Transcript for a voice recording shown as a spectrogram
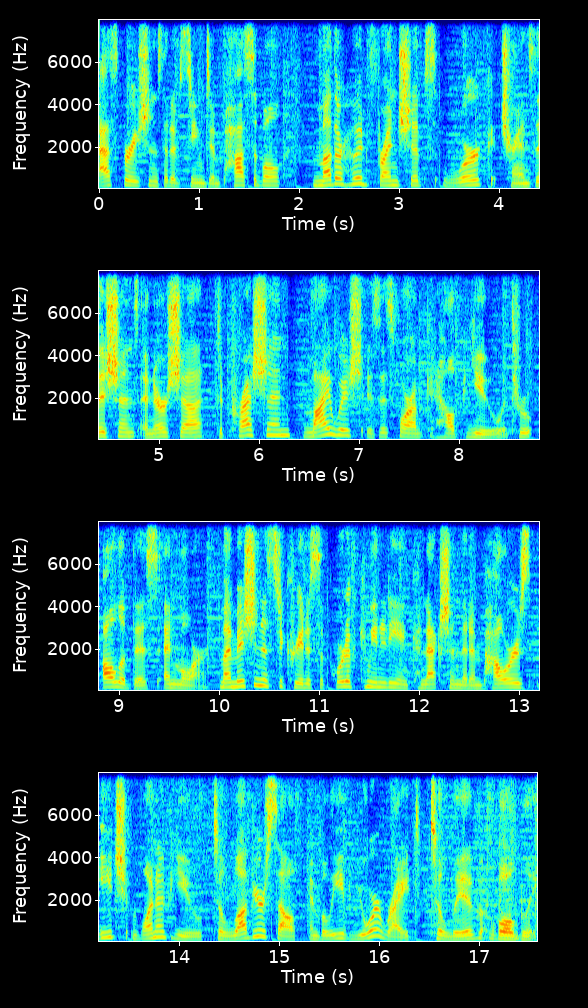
aspirations that have seemed impossible, motherhood, friendships, work, transitions, inertia, depression, my wish is this forum can help you through all of this and more. My mission is to create a supportive community and connection that empowers each one of you to love yourself and believe you're right to live boldly.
